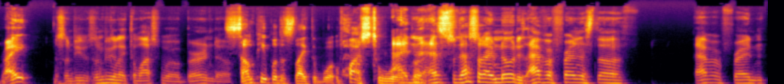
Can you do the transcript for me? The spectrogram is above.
right? Some people some people like to watch the world burn though. Some people just like to watch the world. I, burn. that's that's what I've noticed. I have a friend and stuff. I have a friend,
